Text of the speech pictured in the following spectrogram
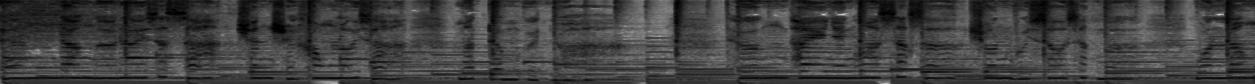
Em đang ở nơi xa. xôi chân trời không lối ra, mắt đâm ướt nhòa. Thương thay nhanh hoa sắc sơ, chôn vùi sâu giấc mơ, buồn lòng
